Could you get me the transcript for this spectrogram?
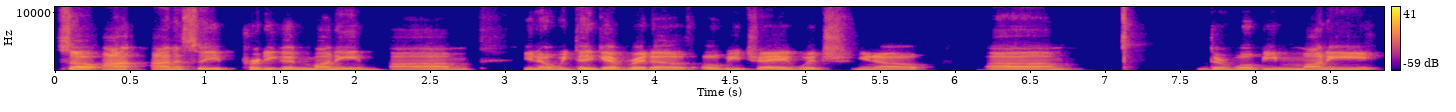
so uh, honestly, pretty good money. Um, you know, we did get rid of OBJ, which, you know, um, there will be money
